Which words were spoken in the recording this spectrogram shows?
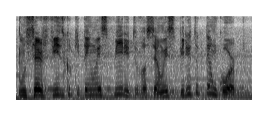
um ser físico que tem um espírito, você é um espírito que tem um corpo.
